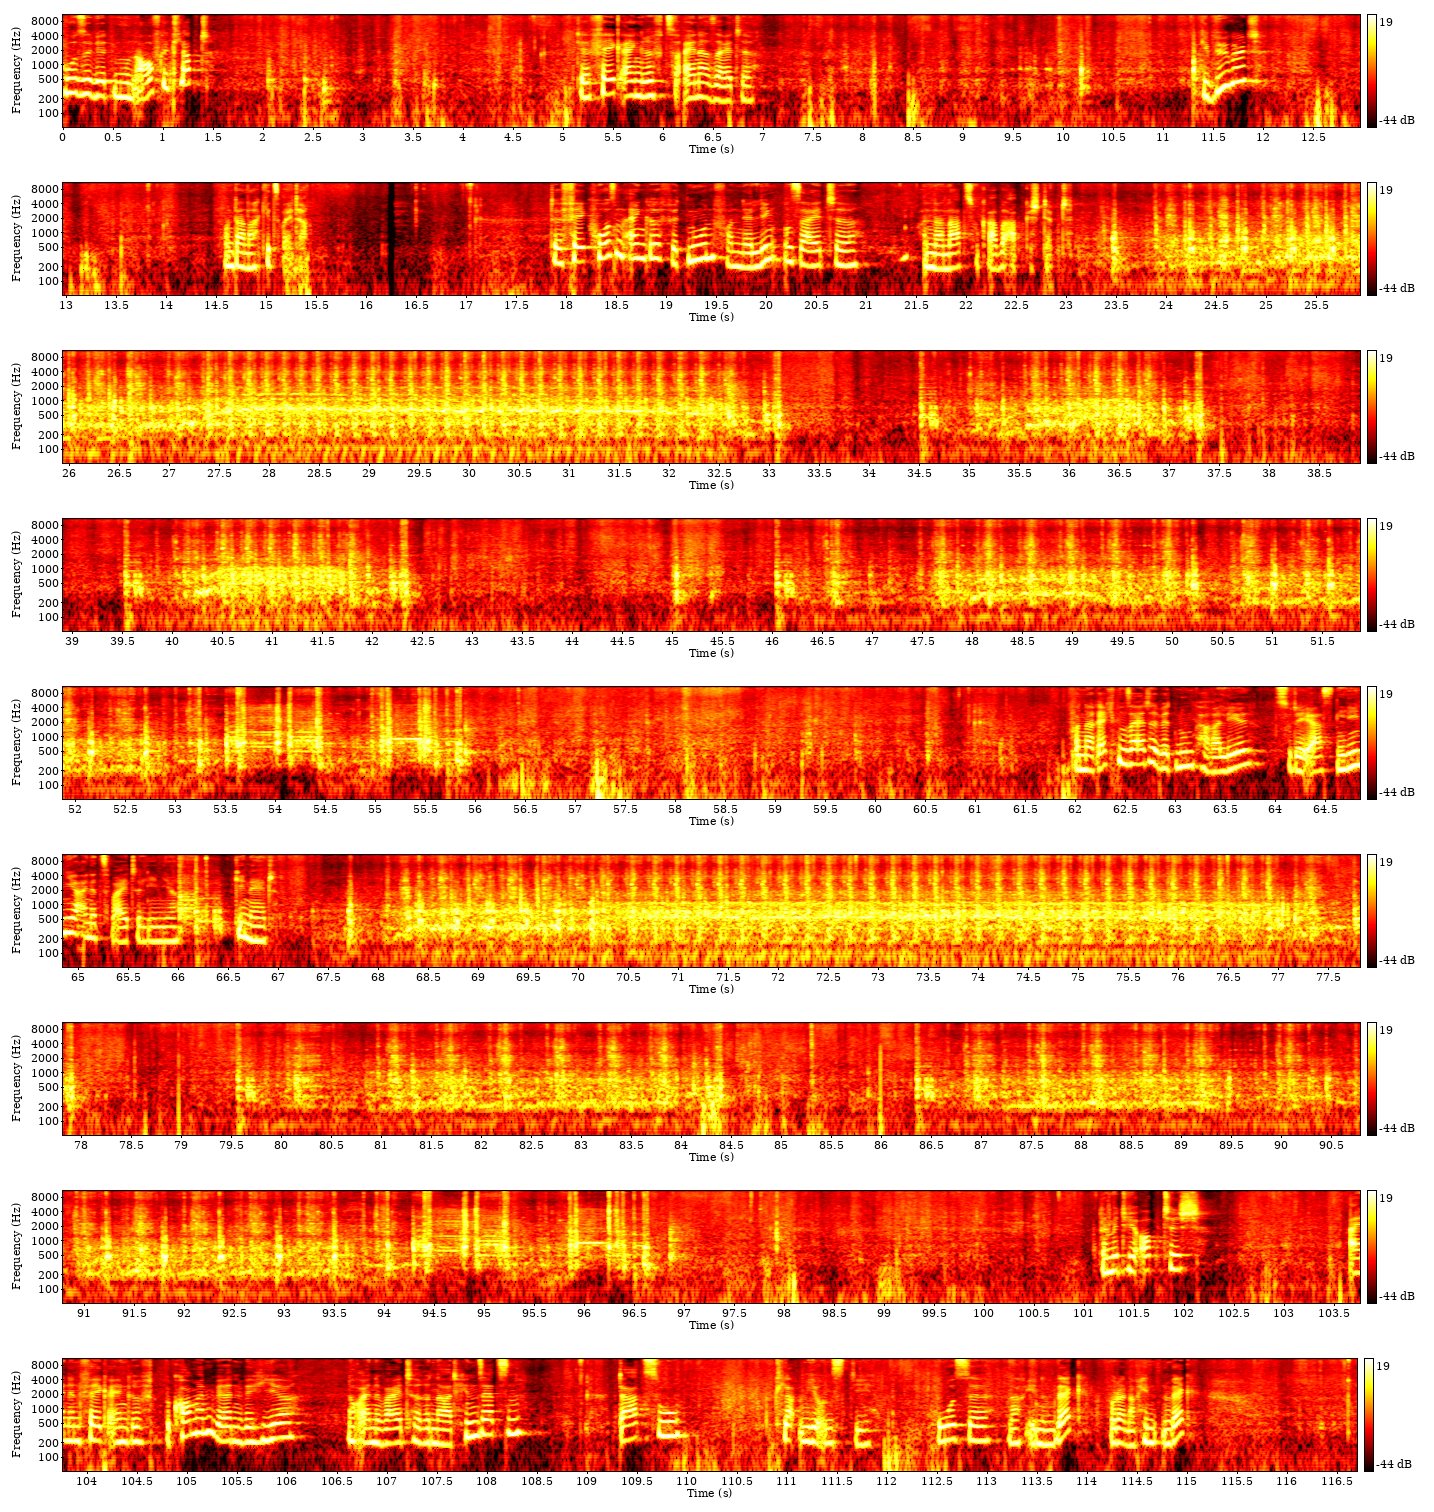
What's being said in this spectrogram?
Die Hose wird nun aufgeklappt. Der Fake-Eingriff zu einer Seite gebügelt und danach geht es weiter. Der Fake-Hoseneingriff wird nun von der linken Seite an der Nahtzugabe abgesteppt. Von der rechten Seite wird nun parallel zu der ersten Linie eine zweite Linie genäht. Damit wir optisch einen Fake-Eingriff bekommen, werden wir hier noch eine weitere Naht hinsetzen. Dazu klappen wir uns die Hose nach innen weg oder nach hinten weg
